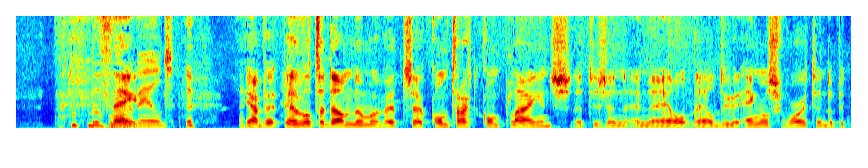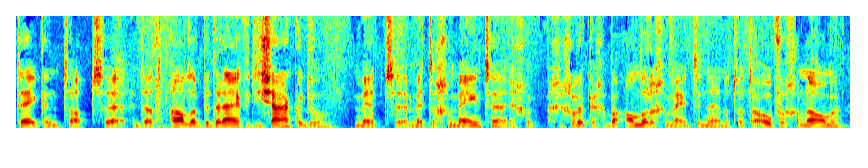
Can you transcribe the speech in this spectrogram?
bijvoorbeeld. Ja, bij Rotterdam noemen we het eh, contract compliance. Dat is een, een heel, heel duur Engels woord. En dat betekent dat, eh, dat alle bedrijven die zaken doen met, eh, met de gemeente... en ge- gelukkig hebben andere gemeenten in Nederland dat overgenomen.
